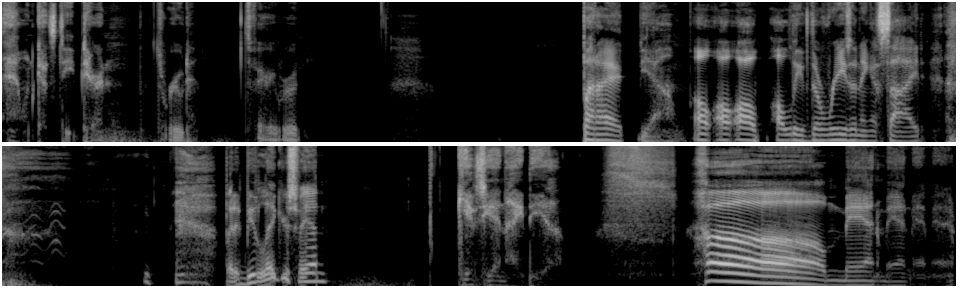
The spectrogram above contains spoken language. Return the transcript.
That one cuts deep, Taryn. It's rude. It's very rude. But I, yeah, I'll, I'll, I'll, I'll leave the reasoning aside. but it'd be the Lakers fan. Gives you an idea. Oh man, man, man, man.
